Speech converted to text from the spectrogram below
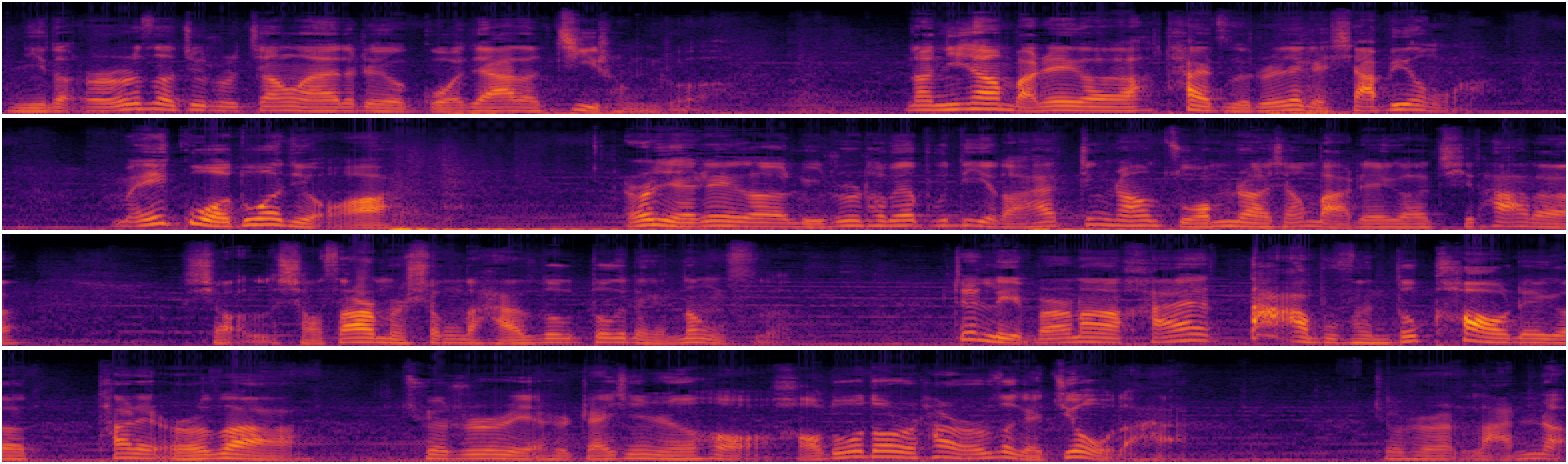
你的儿子就是将来的这个国家的继承者。那你想把这个太子直接给吓病了，没过多久啊，而且这个吕雉特别不地道，还经常琢磨着想把这个其他的小小三儿们生的孩子都都给给弄死。这里边呢，还大部分都靠这个他这儿子啊，确实也是宅心仁厚，好多都是他儿子给救的还，就是拦着。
